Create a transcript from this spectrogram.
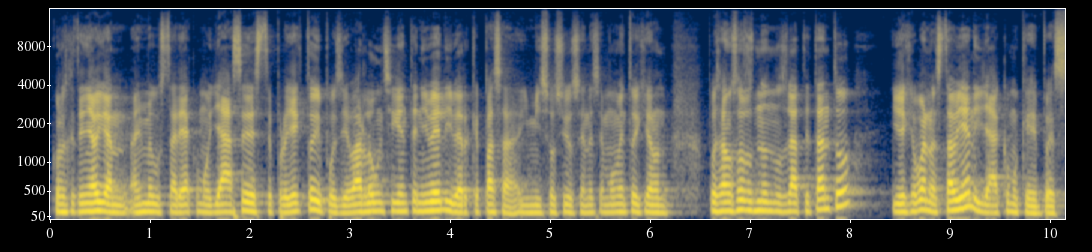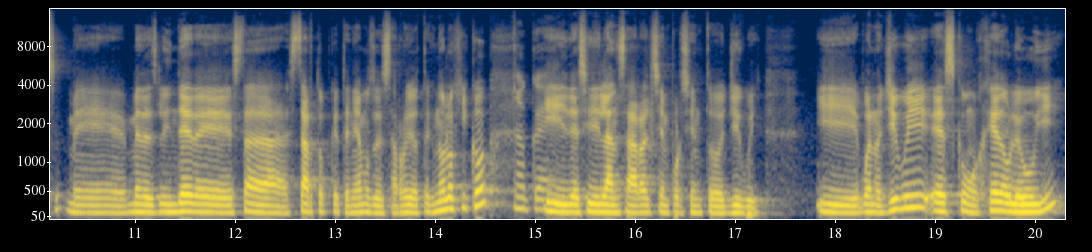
con los que tenía, oigan, a mí me gustaría como ya hacer este proyecto y pues llevarlo a un siguiente nivel y ver qué pasa. Y mis socios en ese momento dijeron, pues a nosotros no nos late tanto. Y yo dije, bueno, está bien. Y ya como que pues me, me deslindé de esta startup que teníamos de desarrollo tecnológico y decidí lanzar al 100% GWI. Y bueno, GWI es como GWI,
